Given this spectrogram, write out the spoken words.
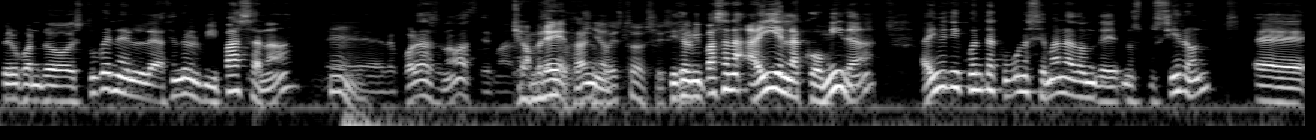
Pero cuando estuve en el, haciendo el vipassana. Eh, ¿Recuerdas, no? Hace más de años. sí, Dice el Vipassana, ahí en la comida, ahí me di cuenta que hubo una semana donde nos pusieron eh,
